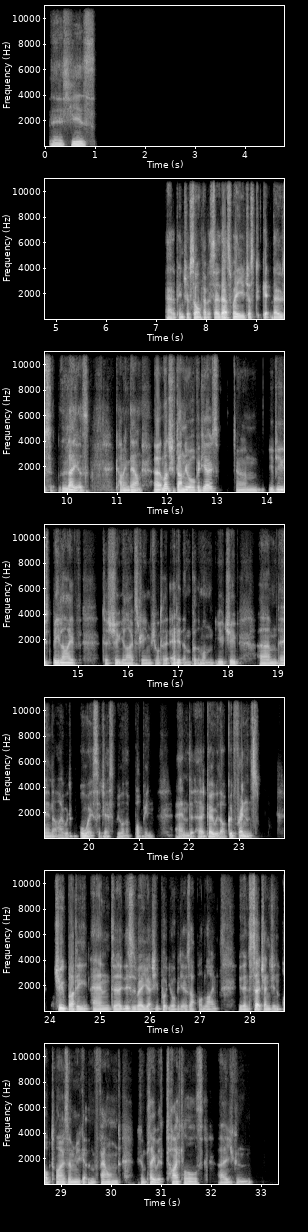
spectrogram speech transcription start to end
There she is. add a pinch of salt and pepper. So that's where you just get those layers coming down. Uh, once you've done your videos, um, you've used BeLive to shoot your live streams, you want to edit them, put them on YouTube, um, then I would always suggest we want to pop in and uh, go with our good friends TubeBuddy, and uh, this is where you actually put your videos up online. You then search engine optimize them, you get them found, you can play with titles, uh, you can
